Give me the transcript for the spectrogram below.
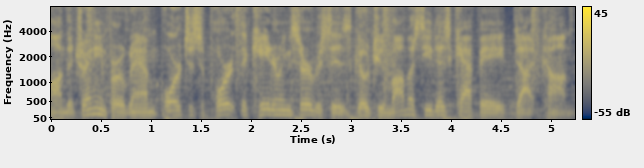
on the training program or to support the catering services, go to mamacitascafe.com.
